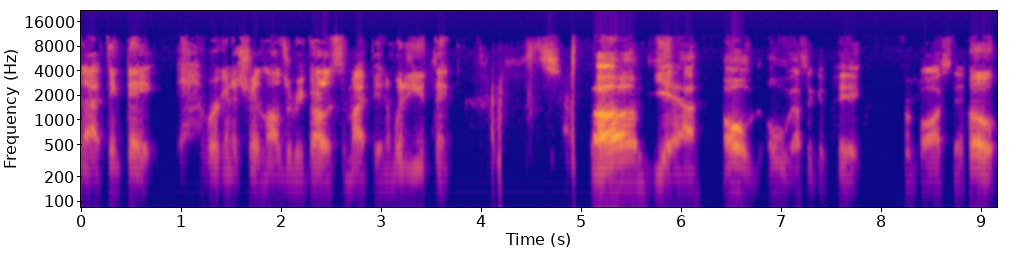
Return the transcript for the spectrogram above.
I think they were going to trade Lonzo regardless, in my opinion. What do you think? Um, yeah. Oh, oh, that's a good pick for Boston. Oh,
